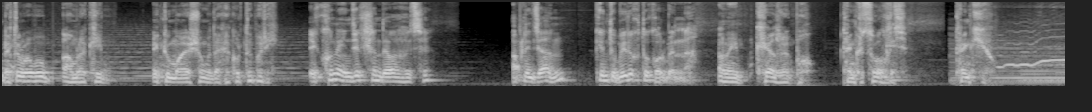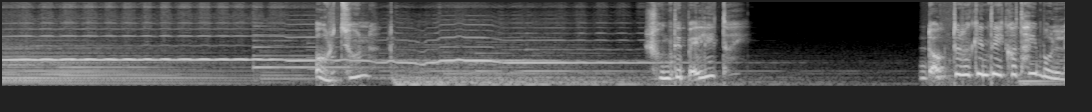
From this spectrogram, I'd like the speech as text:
ডাক্তারবাবু আমরা কি একটু মায়ের সঙ্গে দেখা করতে পারি? এক্ষুনি ইঞ্জেকশন দেওয়া হয়েছে। আপনি যান কিন্তু বিরক্ত করবেন না। আমি খেয়াল রাখব। Thank you so much thank you Arjun শুনতে পেলি তুই? ডক্টরও কিন্তু এই কথাই বলল।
